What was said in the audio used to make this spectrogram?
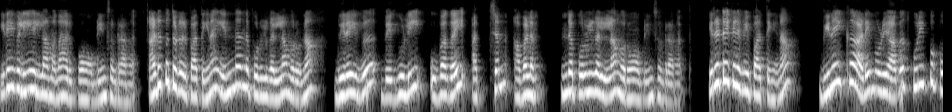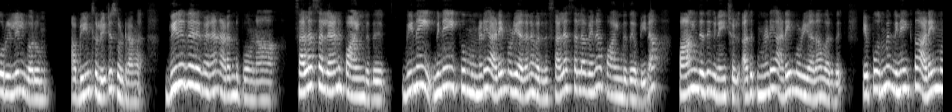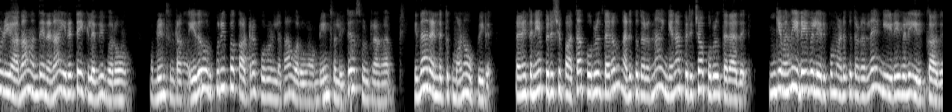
இடைவெளியே இல்லாம தான் இருக்கும் அப்படின்னு சொல்றாங்க. அடுக்கு தொடர் பாத்தீங்கன்னா எந்தெந்த பொருள்கள் எல்லாம் வரும்னா விரைவு வெகுளி உவகை அச்சம் அவலம் இந்த பொருள்கள் எல்லாம் வரும் அப்படின்னு சொல்றாங்க. இரட்டை கிளவி பார்த்தீங்கன்னா வினைக்கு அடைமொழியாக குறிப்பு பொருளில் வரும் அப்படின்னு சொல்லிட்டு சொல்றாங்க. விறுவிறுவென நடந்து போனா சலசலன்னு பாய்ந்தது. வினை வினைக்கு முன்னாடி அடைமொழியா தானே வருது. சலசலவென பாய்ந்தது அப்படின்னா பாய்ந்தது வினைச்சொல் அதுக்கு முன்னாடி அடைமொழியா தான் வருது. எப்போதுமே வினைக்கு அடைமொழியா தான் வந்து என்னன்னா இரட்டை கிளவி வரும் அப்படின்னு சொல்றாங்க. ஏதோ ஒரு குறிப்பை காட்டுற பொருள்ல தான் வரும் அப்படின்னு சொல்லிட்டு சொல்றாங்க. இதுதான் ரெண்டுத்துக்குமான ஒப்பீடு. தனித்தனியா பிரிச்சு பார்த்தா பொருள் தரும் நடுக்கு தரும்னா இங்கன்னா பிரிச்சா பொருள் தராது. இங்க வந்து இடைவெளி இருக்கும் அடுக்கு தொடர்ல இங்க இடைவெளி இருக்காது.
